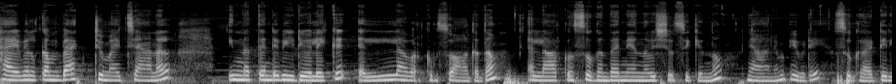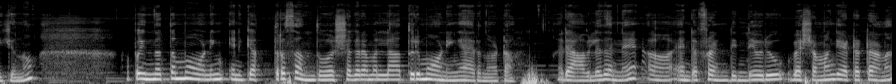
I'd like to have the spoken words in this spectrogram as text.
Hi welcome back to my channel. ഇന്നത്തെ എന്റെ വീഡിയോയിലേക്ക് എല്ലാവർക്കും സ്വാഗതം. എല്ലാവർക്കും സുഖം തന്നെയെന്ന് വിശ്വസിക്കുന്നു. ഞാനും ഇവിടെ സുഖമായിട്ടിരിക്കുന്നു. അപ്പോൾ ഇന്നത്തെ മോർണിംഗ് എനിക്ക് അത്ര സന്തോഷകരമല്ലാത്തൊരു മോർണിംഗ് ആയിരുന്നു കേട്ടോ. രാവിലെ തന്നെ എന്റെ ഫ്രണ്ടിന്റെ ഒരു വിഷമം കേട്ടിട്ടാണ്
